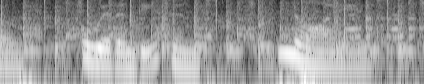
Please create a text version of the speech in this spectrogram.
with indecent noise.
